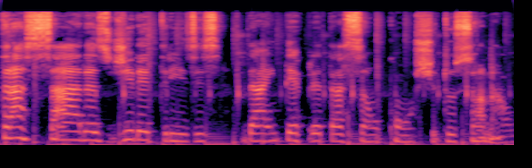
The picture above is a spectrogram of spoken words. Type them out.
traçar as diretrizes da interpretação constitucional.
